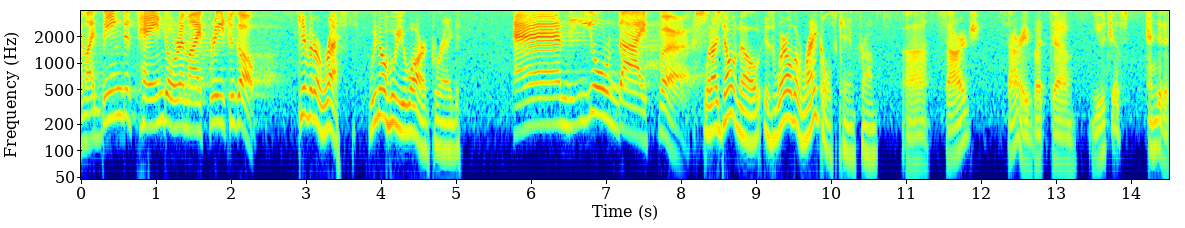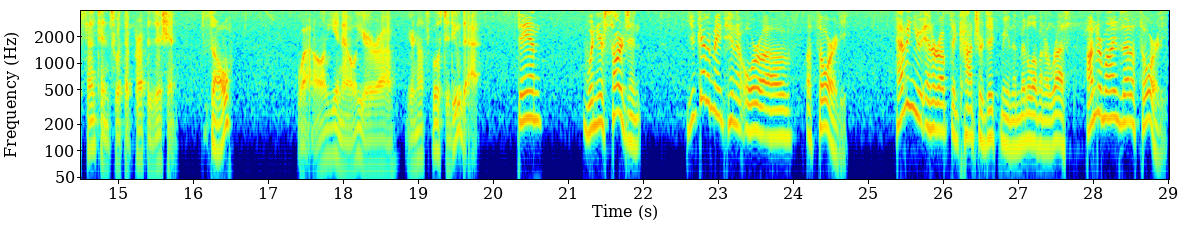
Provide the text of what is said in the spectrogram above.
Am I being detained or am I free to go? Give it a rest. We know who you are, Greg. And you'll die first. What I don't know is where all the rankles came from. Uh, Sarge? Sorry, but, uh, you just ended a sentence with a preposition. So? Well, you know, you're, uh, you're not supposed to do that. Dan, when you're sergeant, you've got to maintain an aura of authority. Having you interrupt and contradict me in the middle of an arrest undermines that authority.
